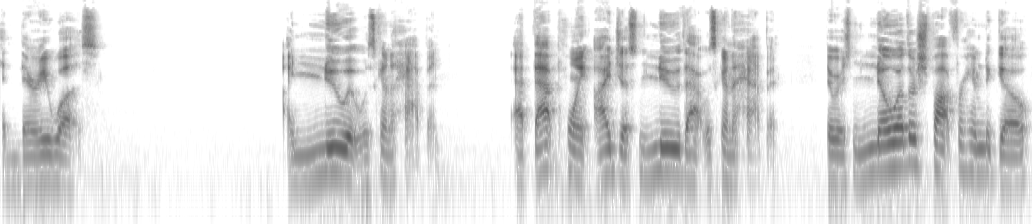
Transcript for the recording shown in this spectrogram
and there he was. I knew it was going to happen. At that point, I just knew that was going to happen. There was no other spot for him to go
